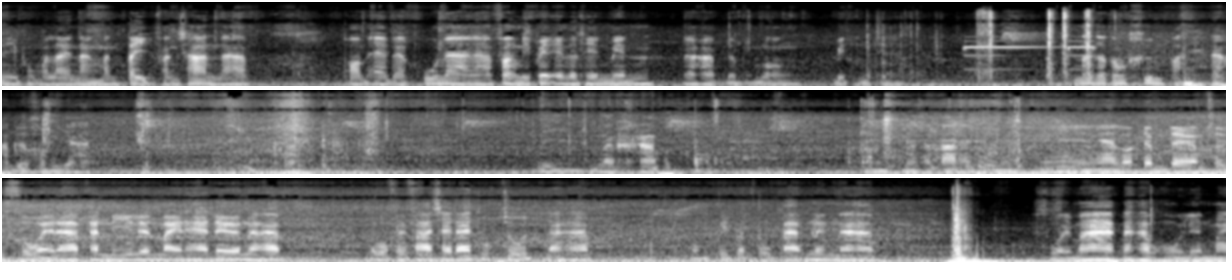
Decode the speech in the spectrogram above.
นี่พวงมาลัยหนังมันติฟังก์ชันนะครับ พร้อมแอร์แบ็คคู่หน้านะครับ ฝั่งนี้เป็นเอนเตอร์เทนเมนต์นะครับ เดี๋ยวผมลองบิดกุญแจ น่าจะต้องขึ้นไปนะครับ เดี๋ยวขออนุญาตนี่นะครับ เดี๋ยวสตาร์ทให้ดูเลยนี่ไงรถเดิมๆสวยๆนะครับคันนี้เรือนไม้แท้เดิมนะครับ ระบบไฟฟ้าใช้ได้ทุกจุดนะครับ ผมปิดประตูแป๊บหนึ่งนะครับ สวยมากนะครับโหเรือนไม้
